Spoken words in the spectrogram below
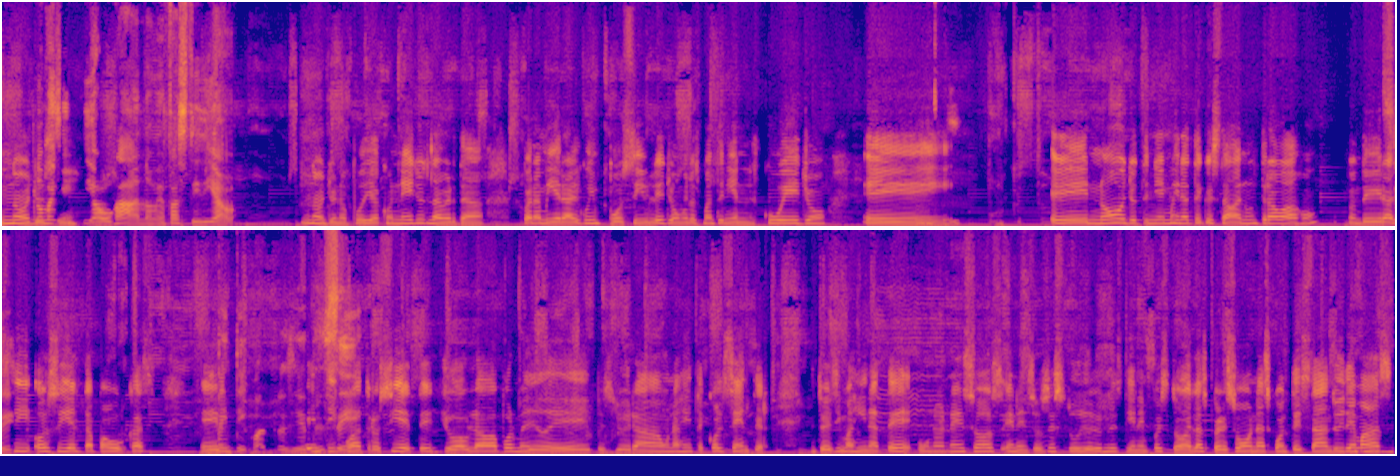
No, yo no me sentía ahogada, no me fastidiaba. No, yo no podía con ellos, la verdad, para mí era algo imposible, yo me los mantenía en el cuello. Eh, eh, no, yo tenía, imagínate que estaba en un trabajo donde era sí o sí el tapabocas 24/7. Eh, yo hablaba por medio de, pues yo era un agente call center, entonces imagínate uno en esos, en esos estudios donde tienen pues todas las personas contestando y demás,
